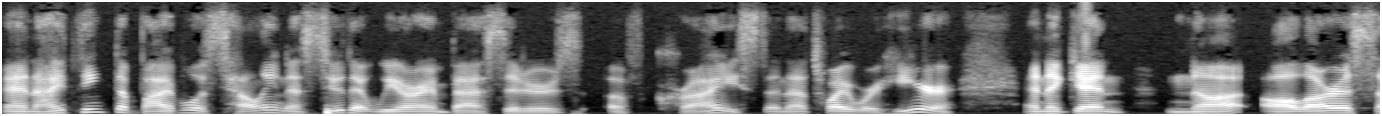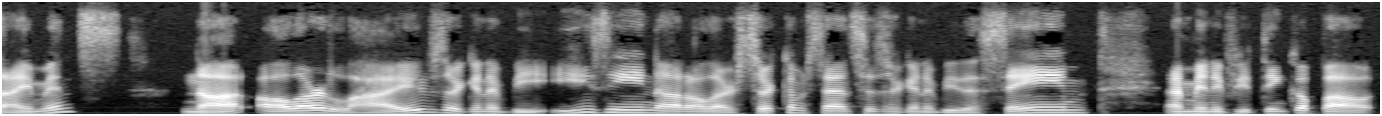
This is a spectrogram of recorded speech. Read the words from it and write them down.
And I think the Bible is telling us too that we are ambassadors of Christ, and that's why we're here. And again, not all our assignments, not all our lives are going to be easy, not all our circumstances are going to be the same. I mean, if you think about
